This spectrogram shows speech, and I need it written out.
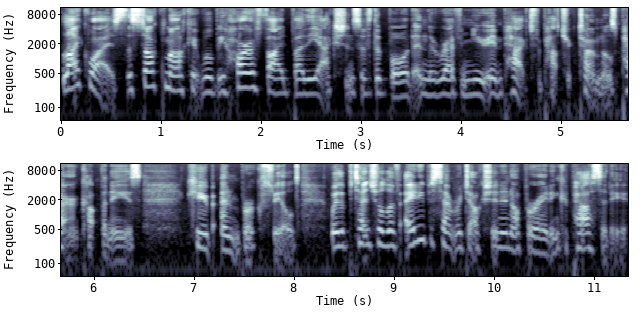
Likewise, the stock market will be horrified by the actions of the board and the revenue impact for Patrick Terminal's parent companies, Qube and Brookfield, with a potential of 80% reduction in operating capacity.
